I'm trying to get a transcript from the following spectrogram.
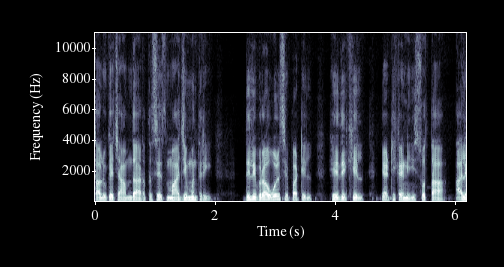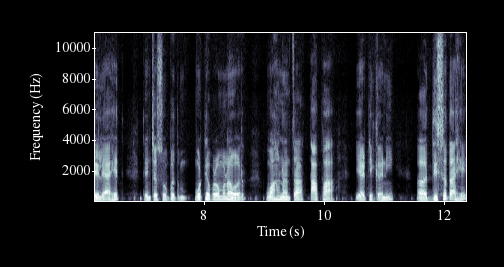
तालुक्याचे आमदार तसेच माजी मंत्री दिलीपराव वळसे पाटील हे देखील या ठिकाणी स्वतः आलेले आहेत. त्यांच्यासोबत मोठ्या प्रमाणावर वाहनांचा ताफा या ठिकाणी दिसत आहे.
